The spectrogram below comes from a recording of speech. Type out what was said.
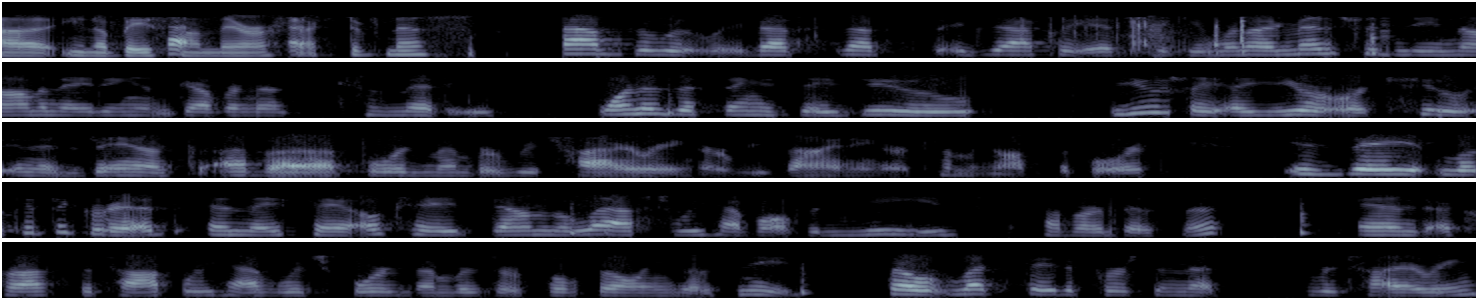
uh, you know based on their effectiveness? Absolutely. That's that's exactly it Chicke. when i mentioned the nominating and governance committee one of the things they do usually a year or two in advance of a board member retiring or resigning or coming off the board is they look at the grid and they say, okay, down the left we have all the needs of our business, and across the top we have which board members are fulfilling those needs. So let's say the person that's retiring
